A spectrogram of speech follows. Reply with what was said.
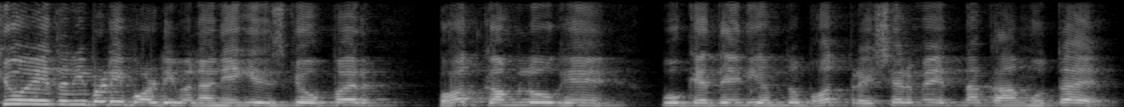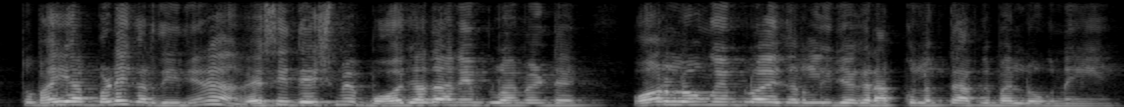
क्यों इतनी बड़ी बॉडी बनानी है कि जिसके ऊपर बहुत कम लोग हैं? वो कहते हैं कि हम तो बहुत प्रेशर में इतना काम होता है। तो भाई आप बड़े कर दीजिए ना। वैसे देश में बहुत ज़्यादा अनएम्प्लॉयमेंट है। और लोगों एम्प्लॉय कर लीजिए अगर आपको लगता है आपके पास लोग नहीं है।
